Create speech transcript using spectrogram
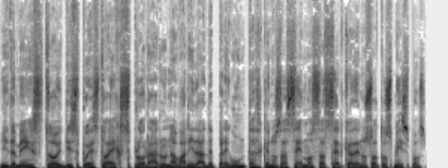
y también estoy dispuesto a explorar una variedad de preguntas que nos hacemos acerca de nosotros mismos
